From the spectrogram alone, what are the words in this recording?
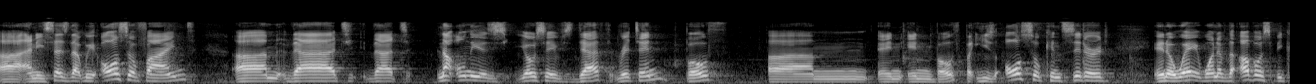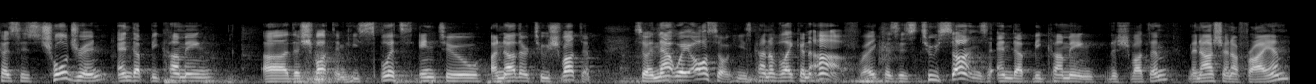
Uh, and he says that we also find um, that that not only is Yosef's death written both um, in in both, but he's also considered in a way one of the Avos because his children end up becoming uh, the Shvatim. He splits into another two Shvatim. So in that way also, he's kind of like an Av, right? Because his two sons end up becoming the Shvatim, Menashe and Ephraim.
